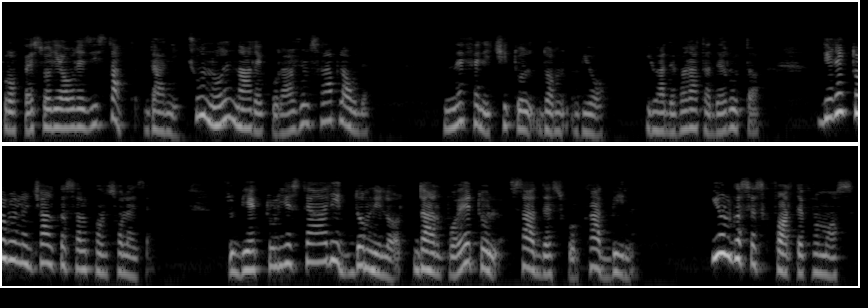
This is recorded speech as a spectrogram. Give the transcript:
Profesorii au rezistat, dar niciunul n-are curajul să-l aplaude. Nefelicitul domn Vio. E o adevărată derută. Directorul încearcă să-l consoleze. Subiectul este arid, domnilor, dar poetul s-a descurcat bine. Eu îl găsesc foarte frumos,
